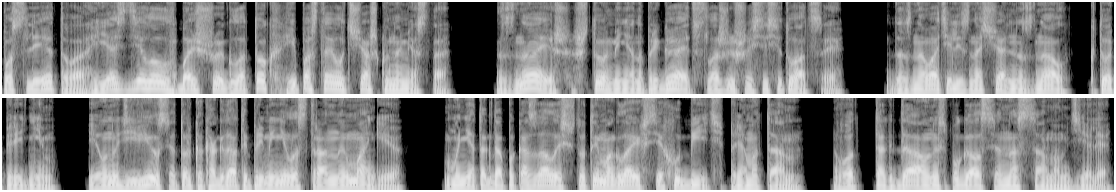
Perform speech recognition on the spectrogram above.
После этого я сделал большой глоток и поставил чашку на место. Знаешь, что меня напрягает в сложившейся ситуации? Дознаватель изначально знал, кто перед ним, и он удивился только когда ты применила странную магию. Мне тогда показалось, что ты могла их всех убить прямо там. Вот тогда он испугался на самом деле.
